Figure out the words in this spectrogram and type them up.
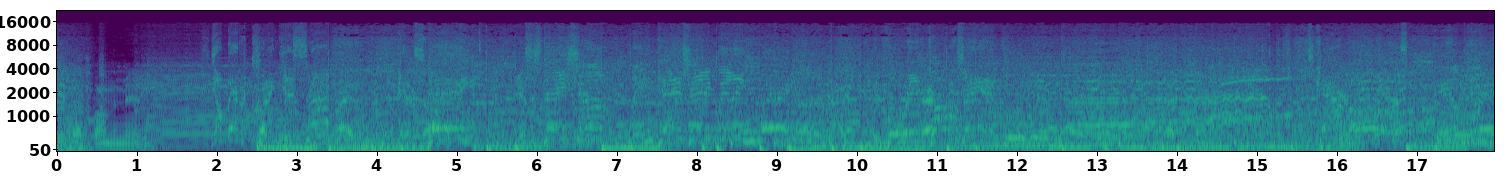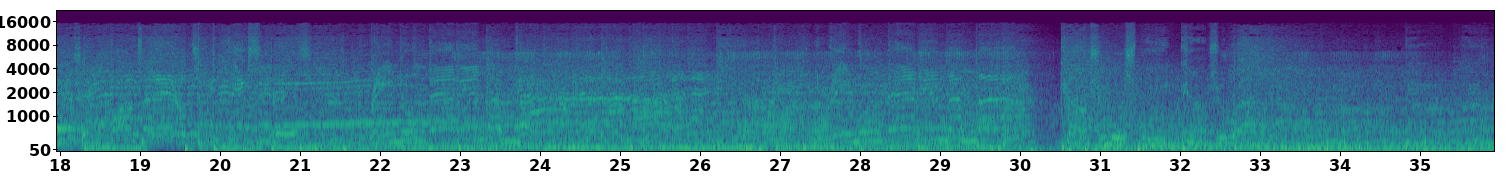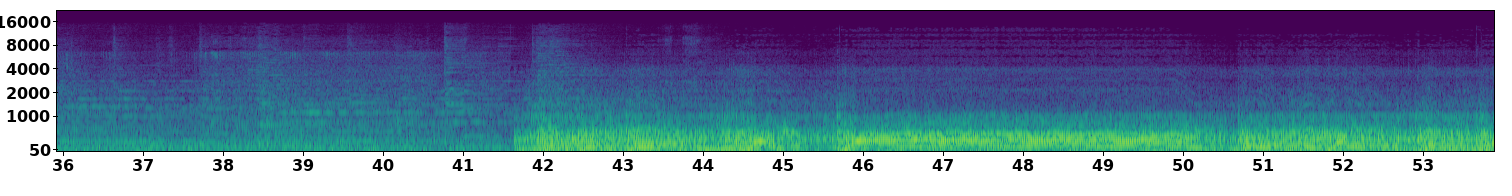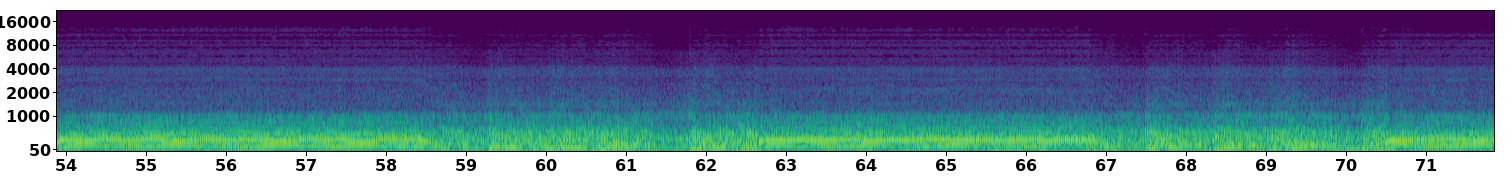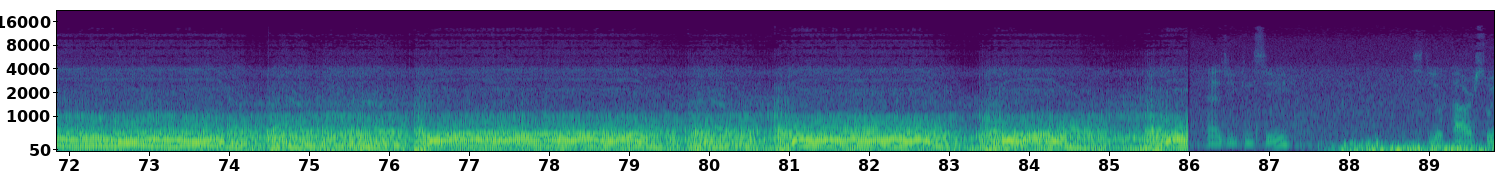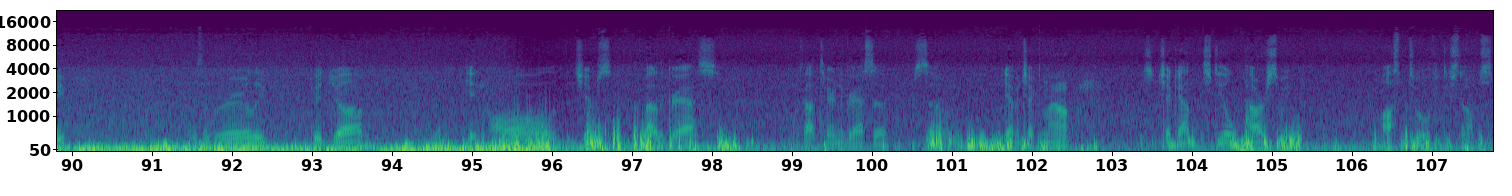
gave up on the mini. Y'all better crank this up. Right the next day, there's a station, leaving cash sweet country wine. See, Stihl Power Sweep does a really good job getting all of the chips up out of the grass without tearing the grass up. So if you haven't checked them out, you should check out the Stihl Power Sweep. Awesome tool if you do stumps.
